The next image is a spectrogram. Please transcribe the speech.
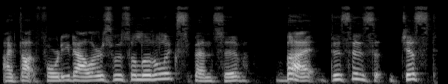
I thought $40 was a little expensive, but this is just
